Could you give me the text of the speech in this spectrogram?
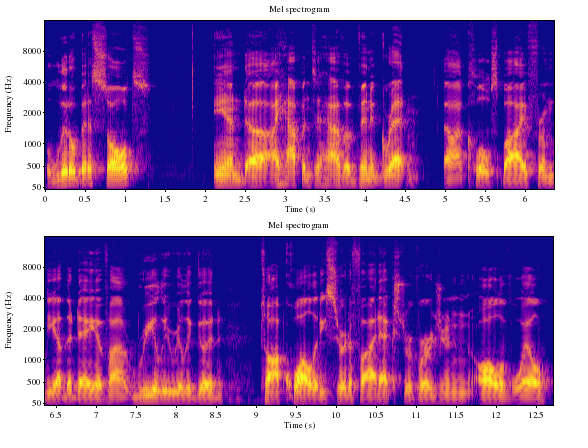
a little bit of salt, and uh, I happen to have a vinaigrette uh, close by from the other day of a really, really good, top quality certified extra virgin olive oil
